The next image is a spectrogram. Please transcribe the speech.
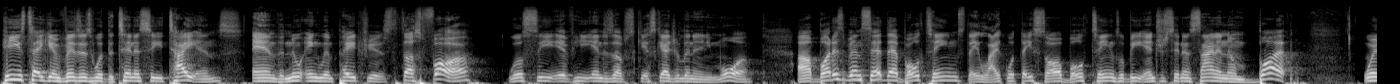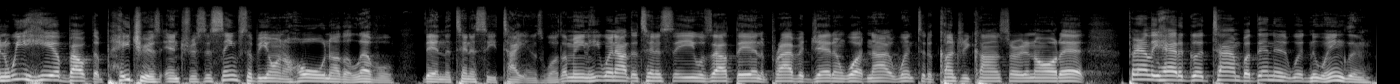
He's taking visits with the Tennessee Titans and the New England Patriots thus far. We'll see if he ends up scheduling anymore. Uh, but it's been said that both teams, they like what they saw. Both teams will be interested in signing them. But when we hear about the Patriots' interest, it seems to be on a whole nother level than the Tennessee Titans was. I mean, he went out to Tennessee, was out there in a the private jet and whatnot, went to the country concert and all that. Apparently had a good time, but then it, with New England,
